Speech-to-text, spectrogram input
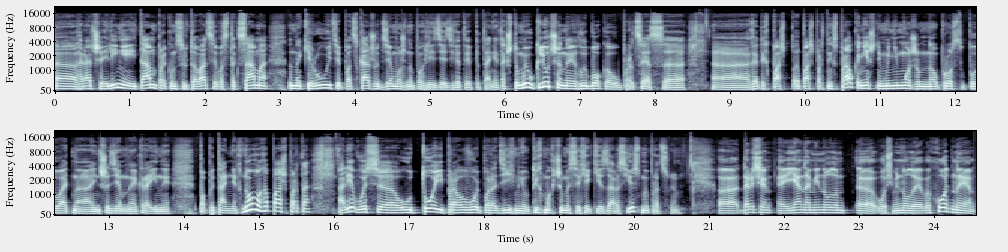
гарачая лінія і там пракансультавацца вас таксама накіруеце подскажуць дзе можна паглядзець гэтые пытанні. Так что мы уключаныя глыбока ў працэс гэтых пашпартных спраў. Канешне мы не можем наўпрост уплываць на іншаземныя краіны по пытаннях новага пашпарта але вось у той правовой парадзігме у тых магчымасцях якія зараз ёсць мы працуем. Дарэчы я на мінулым ось мінулыя выходныя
